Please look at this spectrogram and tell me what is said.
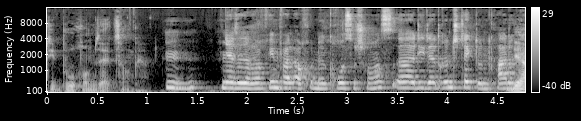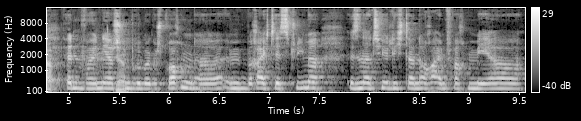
die Buchumsetzung. Mhm. Ja, also das ist auf jeden Fall auch eine große Chance, äh, die da drin steckt. Und gerade, ja. wir hatten vorhin ja schon ja. drüber gesprochen, äh, im Bereich der Streamer ist natürlich dann auch einfach mehr,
